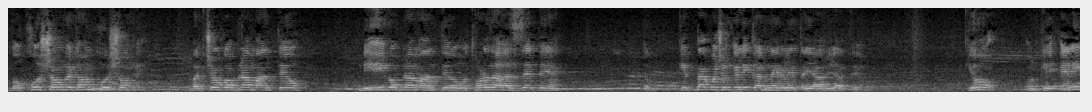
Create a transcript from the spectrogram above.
वो खुश होंगे तो हम खुश होंगे। बच्चों को अपना मानते हो, बीवी को अपना मानते हो, वो थोड़ा सा हंस देते हैं। तो कितना कुछ उनके लिए करने के लिए तैयार हो जाते हो। क्यों? उनके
